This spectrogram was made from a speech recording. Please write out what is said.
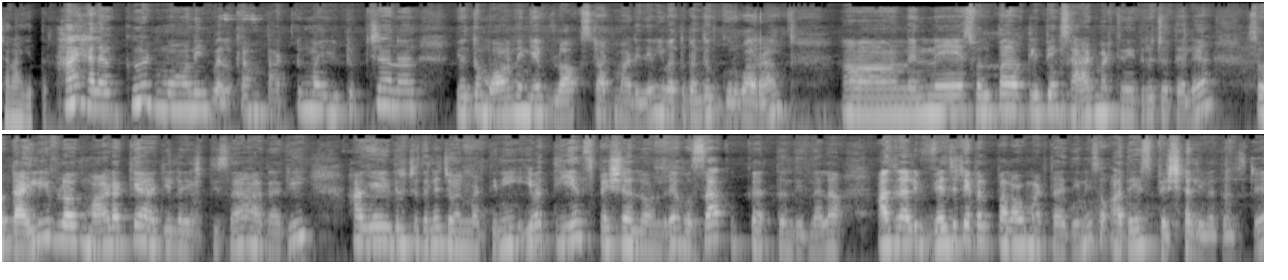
ಚೆನ್ನಾಗಿತ್ತು. Hi hello good morning welcome back to my YouTube channel ಇವತ್ತು ಮಾರ್ನಿಂಗೆ ವ್ಲಾಗ್ ಸ್ಟಾರ್ಟ್ ಮಾಡಿದ್ದೀನಿ. ಇವತ್ತು ಬಂದು ಗುರುವಾರ. ನಿನ್ನೆ ಸ್ವಲ್ಪ ಕ್ಲಿಪ್ಪಿಂಗ್ಸ್ ಆ್ಯಡ್ ಮಾಡ್ತೀನಿ ಇದ್ರ ಜೊತೆಲೆ. ಸೊ ಡೈಲಿ ವ್ಲಾಗ್ ಮಾಡೋಕ್ಕೆ ಆಗಿಲ್ಲ ಇಷ್ಟು ದಿವಸ. ಹಾಗಾಗಿ ಹಾಗೆ ಇದ್ರ ಜೊತೆಲೆ ಜಾಯಿನ್ ಮಾಡ್ತೀನಿ. ಇವತ್ತು ಏನು ಸ್ಪೆಷಲ್ಲು ಅಂದರೆ ಹೊಸ ಕುಕ್ಕರ್ ತಂದಿದ್ನಲ್ಲ. ಅದರಲ್ಲಿ ವೆಜಿಟೇಬಲ್ ಪಲಾವ್ ಮಾಡ್ತಾ ಇದ್ದೀನಿ. ಸೊ ಅದೇ ಸ್ಪೆಷಲ್ ಇವತ್ತು ಅಷ್ಟೇ.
